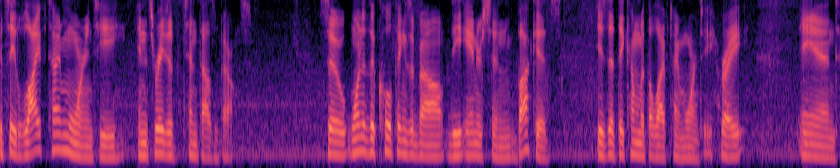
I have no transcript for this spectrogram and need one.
It's a lifetime warranty and it's rated up to 10,000 pounds. So one of the cool things about the Anderson buckets is that they come with a lifetime warranty, right? And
